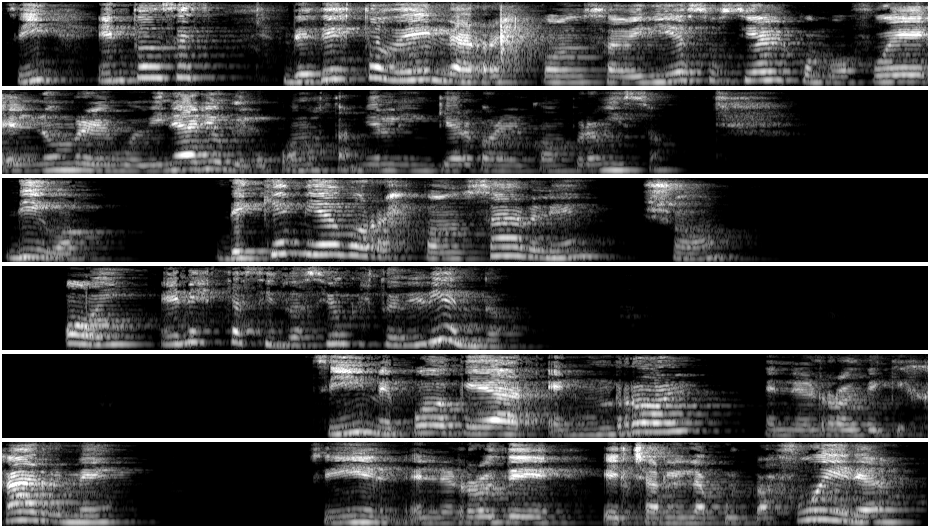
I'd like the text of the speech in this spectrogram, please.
¿sí? Entonces, desde esto de la responsabilidad social, como fue el nombre del webinario, que lo podemos también linkear con el compromiso, digo, ¿de qué me hago responsable yo hoy en esta situación que estoy viviendo? ¿Sí? Me puedo quedar en un rol, en el rol de quejarme, ¿sí? en, el rol de echarle la culpa afuera,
